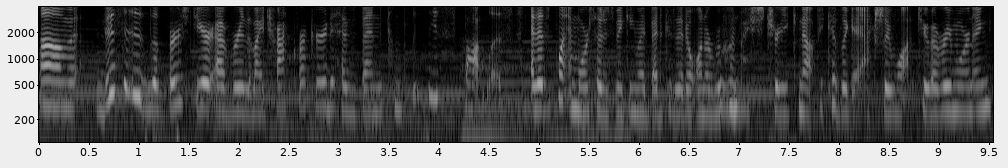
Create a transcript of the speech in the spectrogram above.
Um, this is the first year ever that my track record has been completely spotless. At this point, I'm more so just making my bed because I don't want to ruin my streak, not because like I actually want to every morning.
